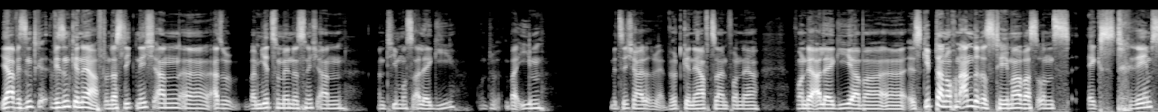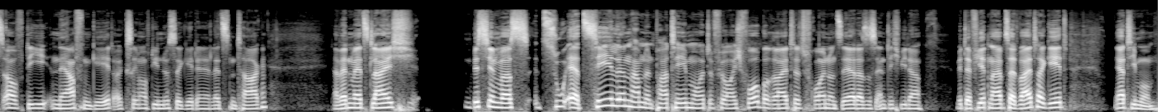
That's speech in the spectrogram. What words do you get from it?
Ja, wir sind, wir sind genervt und das liegt nicht an, äh, also bei mir zumindest nicht an, an Timos Allergie und bei ihm mit Sicherheit, er wird genervt sein von der, von der Allergie, aber äh, es gibt da noch ein anderes Thema, was uns extremst auf die Nerven geht, extrem auf die Nüsse geht in den letzten Tagen. Da werden wir jetzt gleich ein bisschen was zu erzählen, haben ein paar Themen heute für euch vorbereitet, freuen uns sehr, dass es endlich wieder mit der vierten Halbzeit weitergeht. Ja, Timo,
